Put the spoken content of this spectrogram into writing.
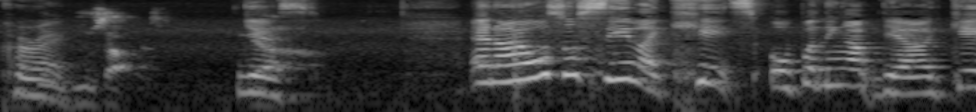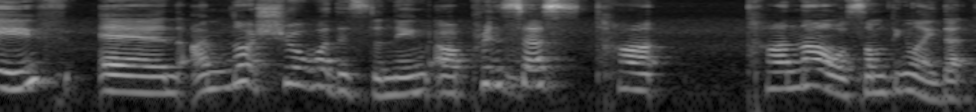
Correct. And lose out. Yes. And I also see like kids opening up their gift, and I'm not sure what is the name, uh, Princess Ta- Tana or something like that.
